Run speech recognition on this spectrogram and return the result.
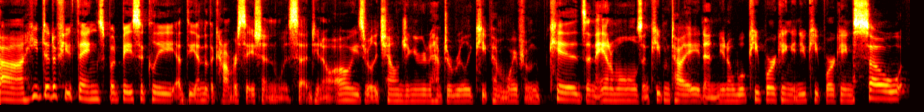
uh, he did a few things, but basically at the end of the conversation was said, you know, oh, he's really challenging. You're going to have to really keep him away from kids and animals and keep him tight. And, you know, we'll keep working and you keep working. So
